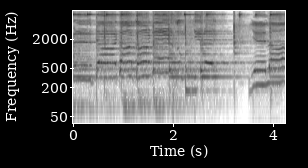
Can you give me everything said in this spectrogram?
ಅಳ್ಬ್ಯಾಡ ಕಾಣೆ ಸುಂಕಿರೆ ಏಲಾಗೆಂಡ್ರ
